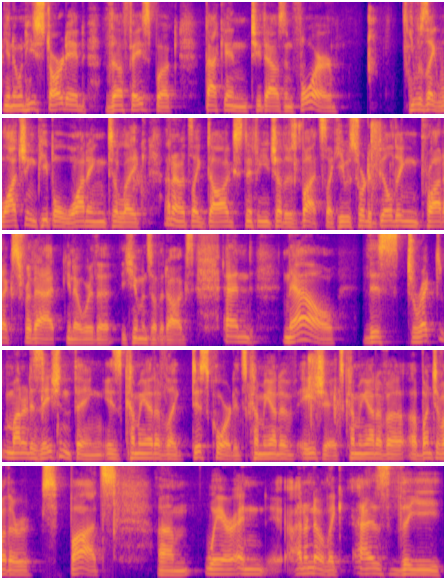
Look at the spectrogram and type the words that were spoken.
You know, when he started the Facebook back in 2004, he was like watching people wanting to like I don't know, it's like dogs sniffing each other's butts. Like he was sort of building products for that, you know, where the, the humans are the dogs. And now this direct monetization thing is coming out of like Discord. It's coming out of Asia. It's coming out of a, a bunch of other spots um, where, and I don't know, like as the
